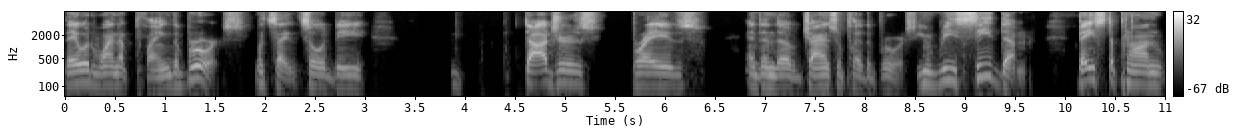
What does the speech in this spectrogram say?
they would wind up playing the Brewers. Let's say so it would be Dodgers, Braves, and then the Giants would play the Brewers. You reseed them based upon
